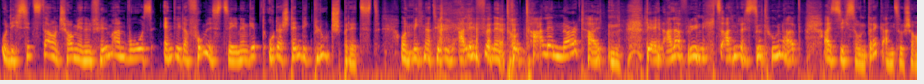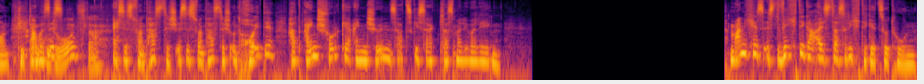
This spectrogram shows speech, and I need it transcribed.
und ich sitze da und schaue mir einen Film an, wo es entweder Fummelszenen gibt oder ständig Blut spritzt und mich natürlich alle für einen totalen Nerd halten, der in aller Früh nichts anderes zu tun hat, als sich so einen Dreck anzuschauen. Denken, Aber es ist, es ist fantastisch, es ist fantastisch. Und heute hat ein Schurke einen schönen Satz gesagt, lass mal überlegen. Manches ist wichtiger als das Richtige zu tun.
